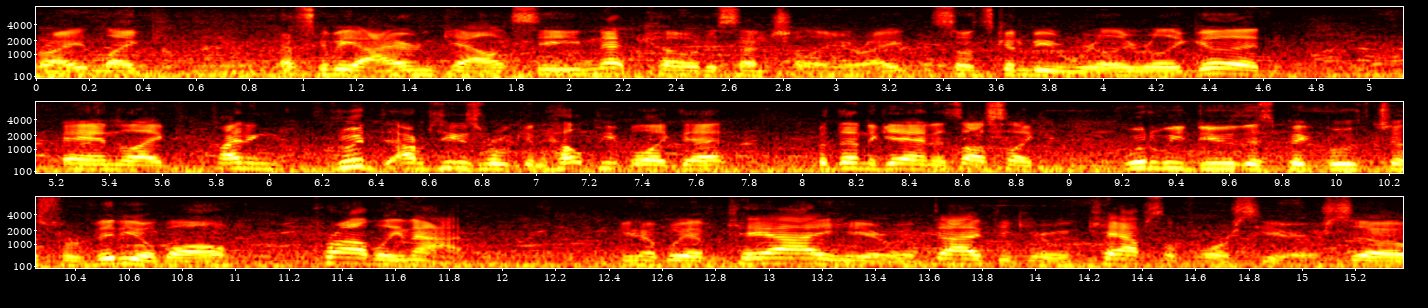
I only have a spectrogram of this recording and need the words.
right? Like that's gonna be Iron Galaxy netcode essentially, right? So it's gonna be really, really good. And like finding good opportunities where we can help people like that. But then again, it's also like, would we do this big booth just for video ball? Probably not. You know, we have KI here, we have Dive Kick here, we have Capsule Force here. So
